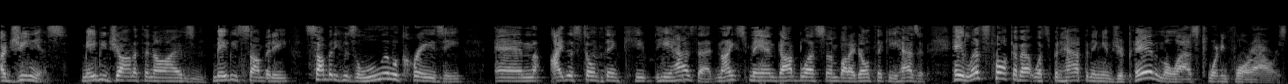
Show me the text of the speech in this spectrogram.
a genius, maybe Jonathan Ives, mm-hmm. maybe somebody, somebody who's a little crazy, and I just don't think he, he has that. Nice man, God bless him, but I don't think he has it. Hey, let's talk about what's been happening in Japan in the last 24 hours.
